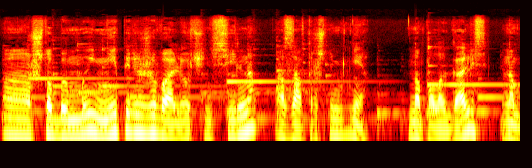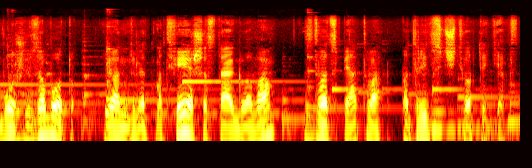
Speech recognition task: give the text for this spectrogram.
э, чтобы мы не переживали очень сильно о завтрашнем дне, но полагались на Божью заботу. Евангелие от Матфея, 6 глава, с 25 по 34 текст.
